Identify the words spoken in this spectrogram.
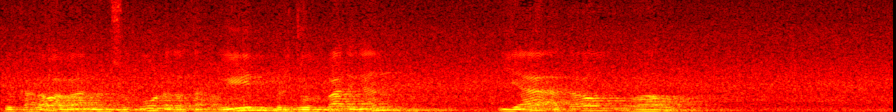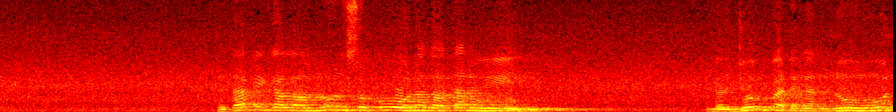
Itu kalau apa? Nun sukun atau tanwin berjumpa dengan ya atau waw. Tetapi kalau nun sukun atau tanwin berjumpa dengan nun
